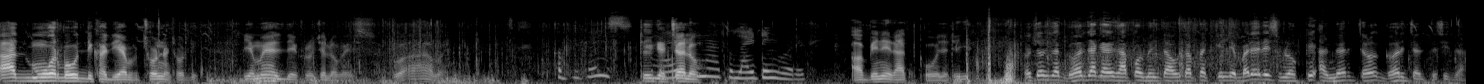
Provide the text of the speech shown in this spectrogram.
आज मोर बहुत दिखा दिया अब छोड़ना छोड़ दी ये महल देख लो चलो गाइस वाह भाई। अभी गाइस ठीक है, चलो। तो लाइटिंग हो रही थी। अब इन्हें रात को हो जाए ठीक है। तो चलो घर जाके आपको मिलता हूँ तब तक के लिए बड़े इस ब्लॉग के अंदर। चलो घर चलते सीधा।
